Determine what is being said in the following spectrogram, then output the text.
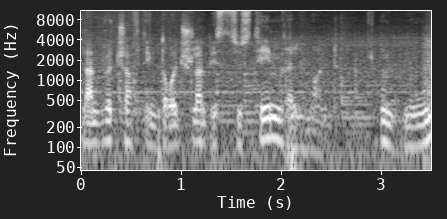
Landwirtschaft in Deutschland ist systemrelevant. Und nun?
